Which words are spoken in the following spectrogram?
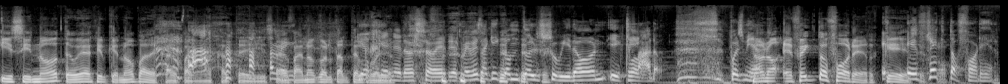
Y si, no, te voy a decir que no para dejar, para no dejarte ir, para no cortarte el Qué generoso eres. Me ves aquí con todo el subidón y claro. Pues mira. No, no, efecto Forer, ¿qué es? Efecto Forer.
